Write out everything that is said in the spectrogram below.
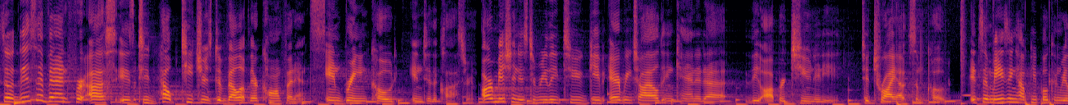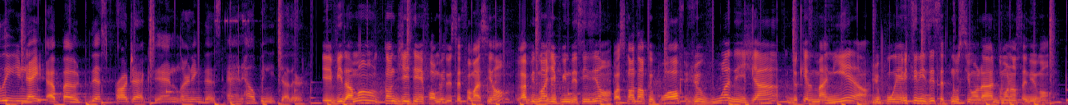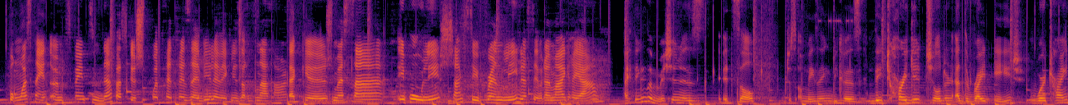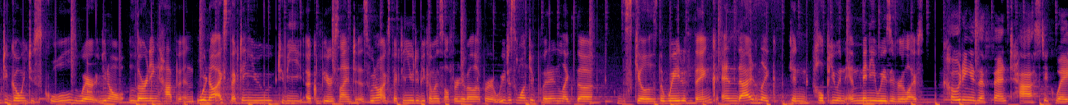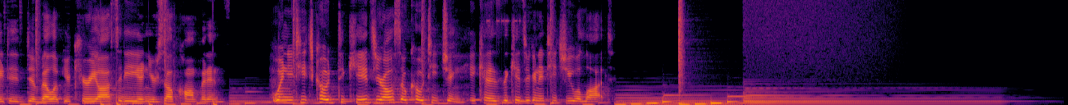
So this event for us is to help teachers develop their confidence in bringing code into the classroom. Our mission is to really to give every child in Canada the opportunity to try out some code. It's amazing how people can really unite about this project and learning this and helping each other. Évidemment, quand j'ai été informé de cette formation, rapidement j'ai pris une décision. Parce qu'en tant que prof, je vois déjà de quelle manière je pourrais utiliser cette notion-là dans mon enseignement. Pour moi, c'est un, un, petit peu intimidant parce que je suis pas très, très habile avec les ordinateurs. Fait que je me sens épaulée, je sens que c'est friendly, c'est vraiment agréable. I think the mission is itself just amazing because they target children at the right age. We're trying to go into schools where, you know, learning happens. We're not expecting you to be a computer scientist. We're not expecting you to become a software developer. We just want to put in like the, the skills, the way to think, and that like can help you in, in many ways of your life. Coding is a fantastic way to develop your curiosity and your self-confidence. When you teach code to kids, you're also co-teaching because the kids are going to teach you a lot.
